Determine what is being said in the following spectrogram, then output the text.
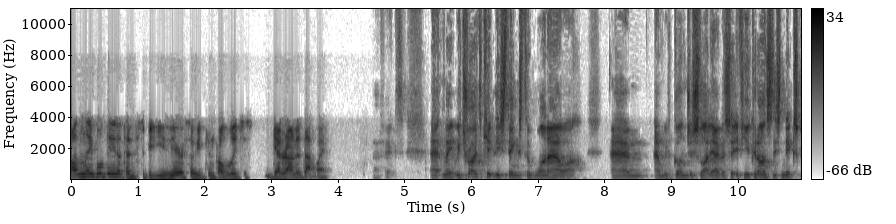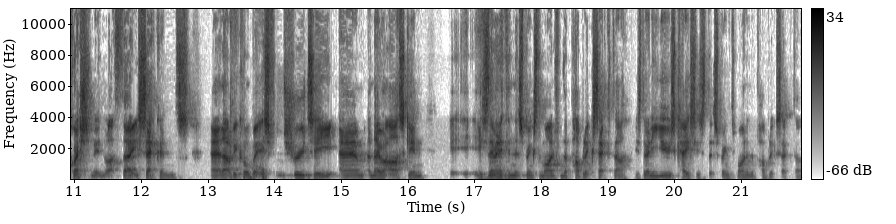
unlabeled data tends to be easier, so you can probably just get around it that way. Perfect. Uh, mate, we tried to keep these things to one hour um, and we've gone just slightly over. So if you can answer this next question in like 30 seconds, uh, that would be cool. But it's from Shruti um, and they were asking, is there anything that springs to mind from the public sector? Is there any use cases that spring to mind in the public sector?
